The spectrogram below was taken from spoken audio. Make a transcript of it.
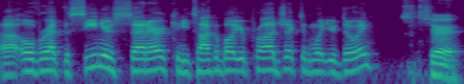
uh, over at the Seniors Center. Can you talk about your project and what you're doing? Sure.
